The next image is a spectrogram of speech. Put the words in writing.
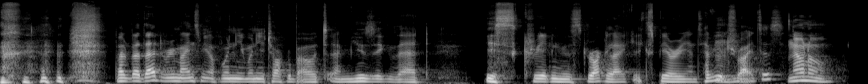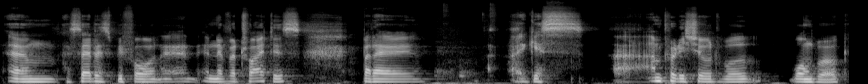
but but that reminds me of when you when you talk about uh, music that is creating this drug-like experience. Have you mm-hmm. tried this? No, no. Um, I said this before. I, I, never tried this, but I, I guess I'm pretty sure it will won't work.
